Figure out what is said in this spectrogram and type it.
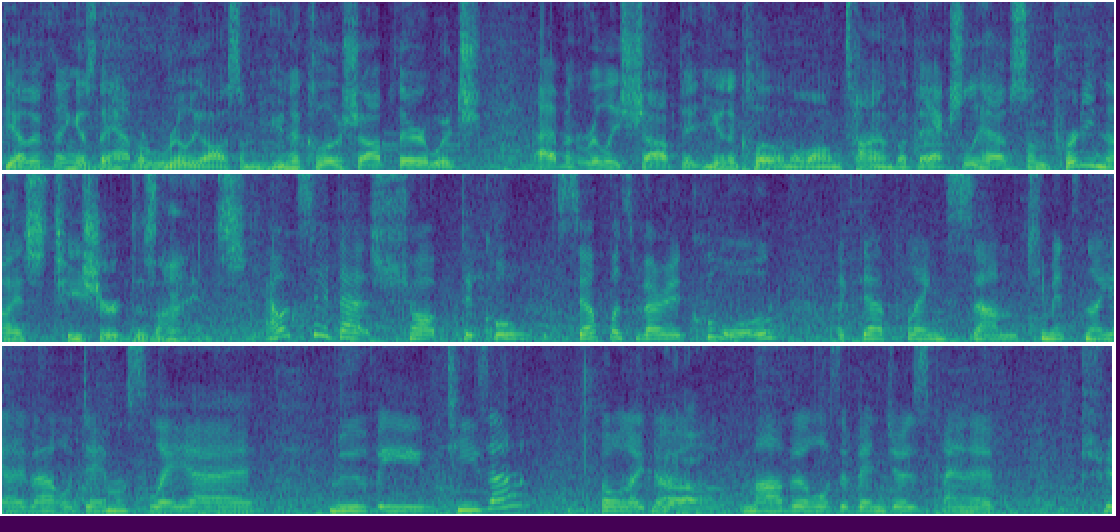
The other thing is they have a really awesome Uniqlo shop there, which I haven't really shopped at Uniqlo in a long time, but they actually have some pretty nice t-shirt designs. I would say that shop decor itself was very cool. Like they're playing some Kimetsu no Yaiba or Demon Slayer movie teaser, or like Yeah. uh, Marvel's Avengers kind of tr-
